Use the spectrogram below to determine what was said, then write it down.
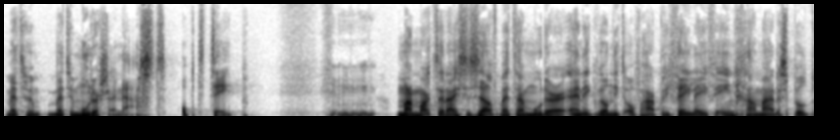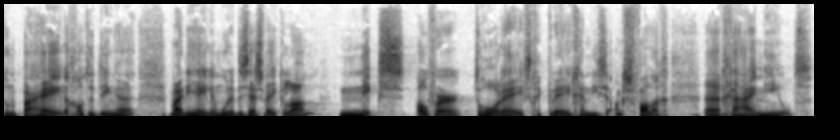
met hun, met hun moeders ernaast op de tape. Maar Marten reisde zelf met haar moeder en ik wil niet over haar privéleven ingaan, maar er speelden toen een paar hele grote dingen waar die hele moeder de zes weken lang niks over te horen heeft gekregen en die ze angstvallig eh, geheim hield.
